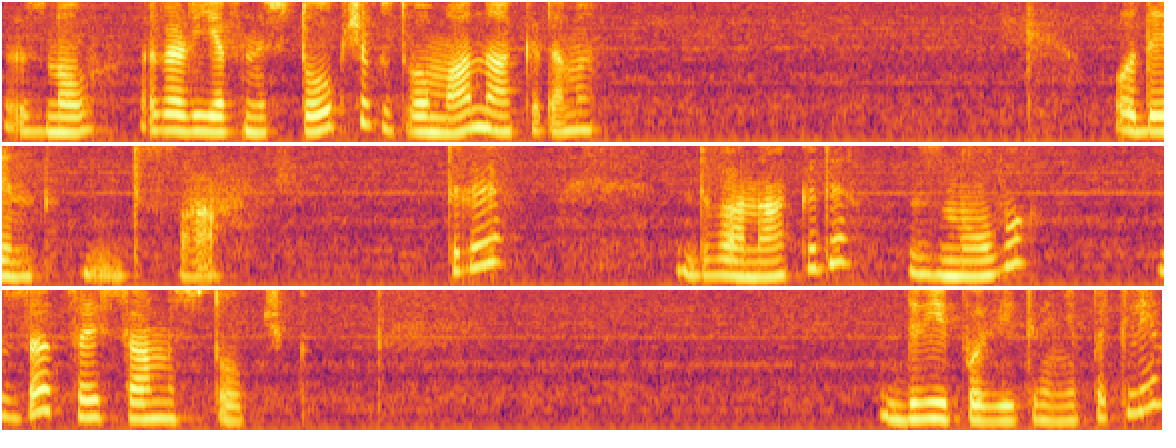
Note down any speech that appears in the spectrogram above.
знов рельєфний стовпчик з двома накидами. Один, два, три, два накиди, знову за цей самий стовпчик. Дві повітряні петлі,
